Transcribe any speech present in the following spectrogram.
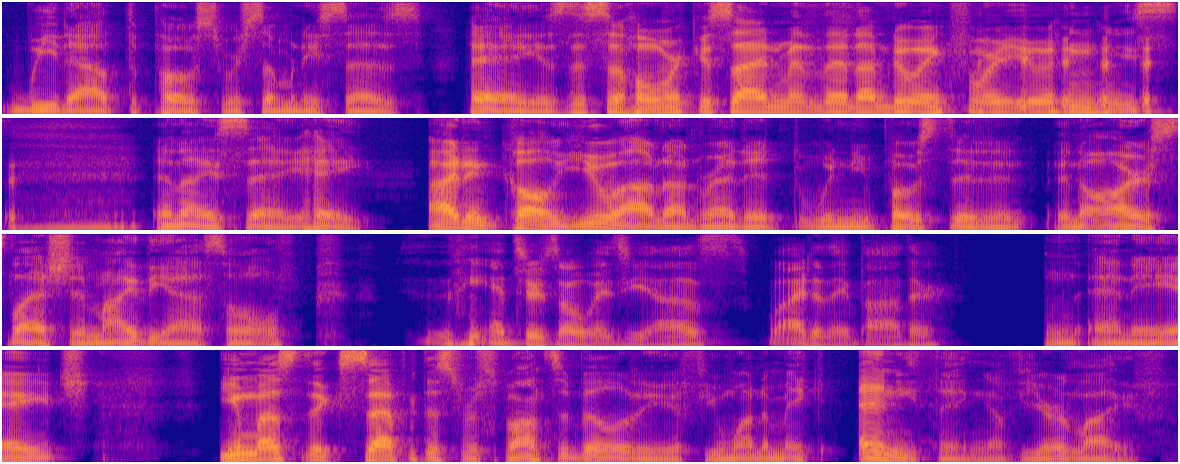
weed out the post where somebody says, Hey, is this a homework assignment that I'm doing for you? And, he's, and I say, Hey, I didn't call you out on Reddit when you posted an, an r slash am I the asshole? The answer is always yes. Why do they bother? NAH. You must accept this responsibility if you want to make anything of your life.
